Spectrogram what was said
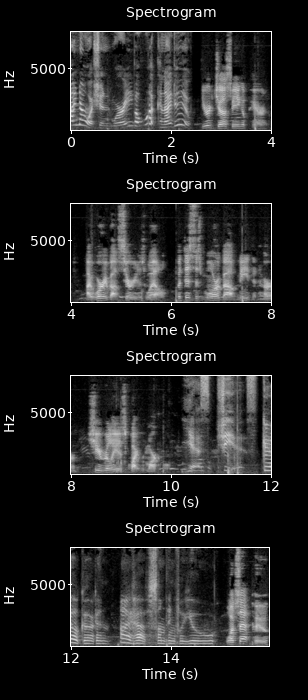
I know I shouldn't worry, but what can I do? You're just being a parent. I worry about Siri as well, but this is more about me than her. She really is quite remarkable. Yes, she is. Gil Gherkin, I have something for you. What's that, Pooh?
